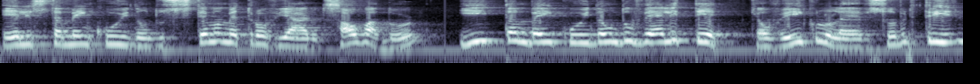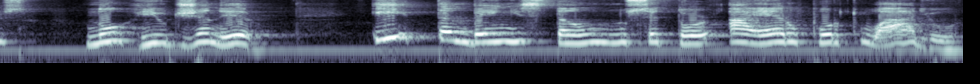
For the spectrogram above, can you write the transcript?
Eles também cuidam do sistema metroviário de Salvador e também cuidam do VLT, que é o veículo leve sobre trilhos, no Rio de Janeiro. E também estão no setor aeroportuário.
